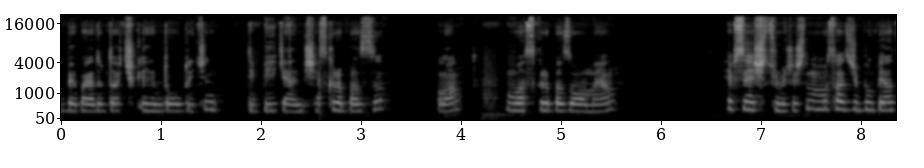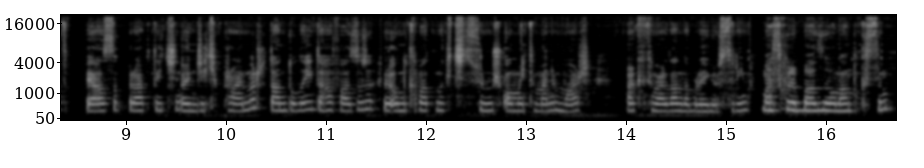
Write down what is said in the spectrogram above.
ve bayağıdır da açık elimde olduğu için dibi gelmiş. Maskara bazı olan, maskara bazı olmayan. Hepsini eşit sürmeye çalıştım ama sadece bu beyaz, beyazlık bıraktığı için önceki primer'dan dolayı daha fazla böyle onu kapatmak için sürmüş olma ihtimalim var. Arka kameradan da buraya göstereyim. Maskara bazı olan kısım.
